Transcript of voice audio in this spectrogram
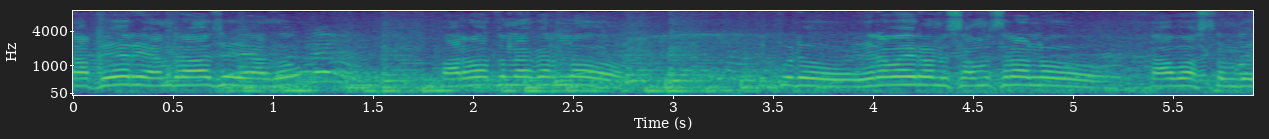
నా పేరు ఎన్ రాజు యాదవ్. పర్వతనగర్లో ఇప్పుడు ఇరవై రెండు సంవత్సరాలు కావస్తుంది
